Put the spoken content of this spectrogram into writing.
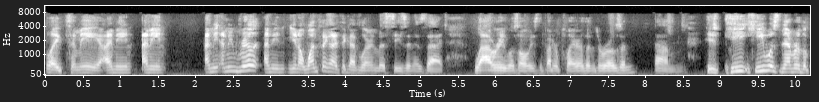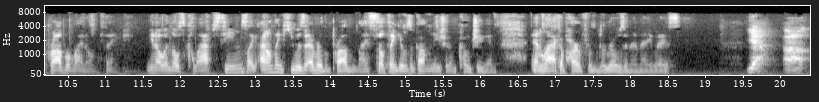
like to me, I mean, I mean, I mean, I mean, really, I mean, you know, one thing I think I've learned this season is that Lowry was always the better player than DeRozan. Um, he he he was never the problem, I don't think you know, in those collapse teams. Like, I don't think he was ever the problem. I still think it was a combination of coaching and, and lack of heart from DeRozan in many ways. Yeah, uh,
